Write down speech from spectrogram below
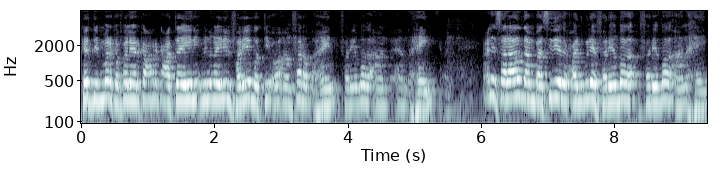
kadib marka falyarkac ragcatayni min gayri lfariidati oo aan farad ahayn fariidada aan aan ahayn. Yani salaadadan baa sideeda waxaa lagu leeyahy fariidada fariidada aan ahayn.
